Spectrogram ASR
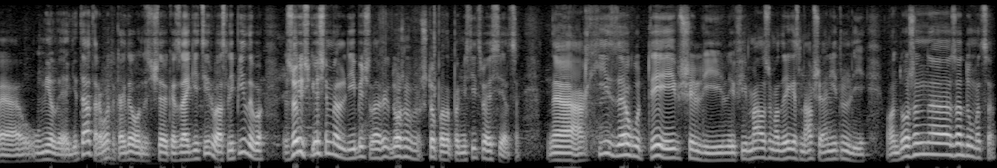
умелый агитатор, вот когда он человека заагитировал, ослепил его, Зоис Йосим либо человек должен что поместить в свое сердце. Архиза гутеев шели, лефимал мадригас знавший анитн. Он должен э, задуматься.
